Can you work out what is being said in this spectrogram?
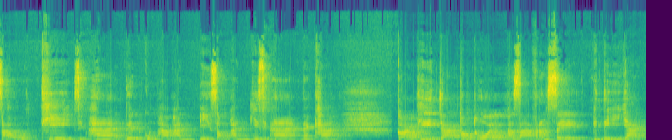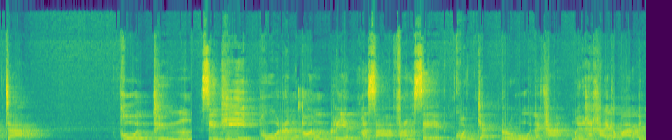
เสาร์ที่ 15 เดือนกุมภาพันธ์ ปี 2025 นะคะ ก่อนที่จะทบทวนภาษาฝรั่งเศสพี่ติอยากจะพูดถึงสิ่งที่ผู้เริ่มต้นเรียนภาษาฝรั่งเศสควรจะรู้นะคะ เหมือนคล้ายๆกับว่าเป็น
